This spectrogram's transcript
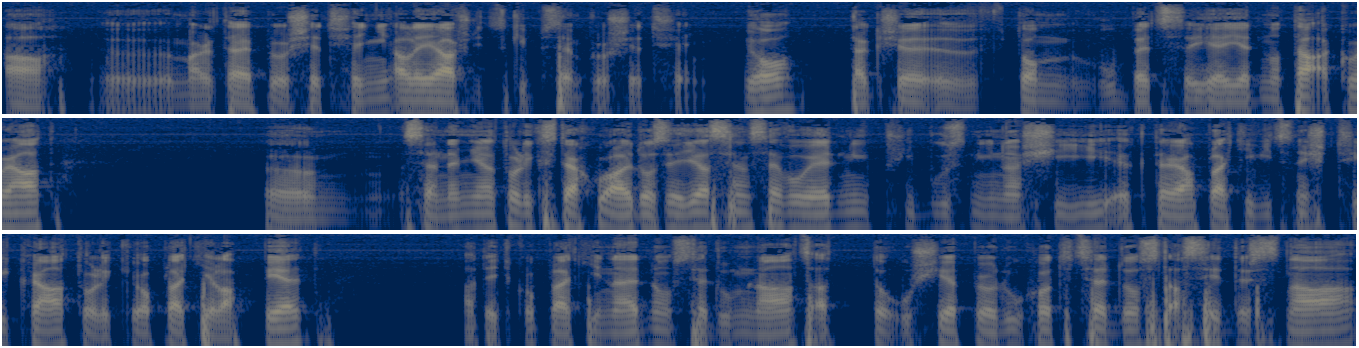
a Marta je pro šetření, ale já vždycky jsem pro šetření. Jo? Takže v tom vůbec je jednota, akorát um, jsem neměl tolik strachu, ale dozvěděl jsem se o jedné příbuzný naší, která platí víc než třikrát tolik. Jo, platila pět, a teď platí najednou 17 a to už je pro důchodce dost asi drsná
